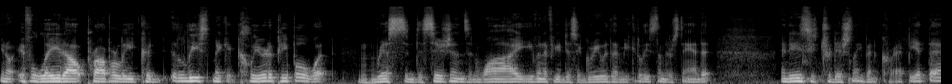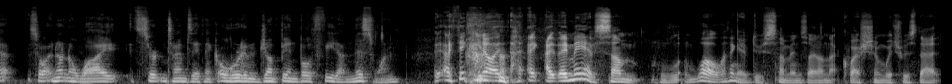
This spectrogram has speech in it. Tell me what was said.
you know, if laid out properly, could at least make it clear to people what mm-hmm. risks and decisions and why. Even if you disagree with them, you could at least understand it. And he's traditionally been crappy at that. So I don't know why. At certain times they think, oh, we're going to jump in both feet on this one. I think you know I, I, I may have some. Well, I think I do some insight on that question, which was that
